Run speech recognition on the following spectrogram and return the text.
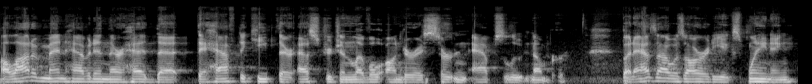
A lot of men have it in their head that they have to keep their estrogen level under a certain absolute number. But as I was already explaining,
